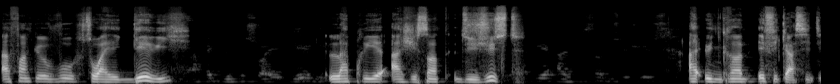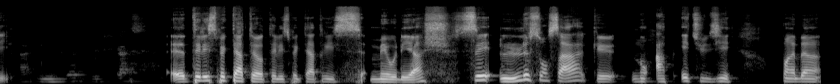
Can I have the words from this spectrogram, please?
afin que vous soyez guéris la prière agissante du juste a une grande efficacité. Euh, téléspectateurs, téléspectatrices MEODH, c'est leçon ça que nous avons étudié pendant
